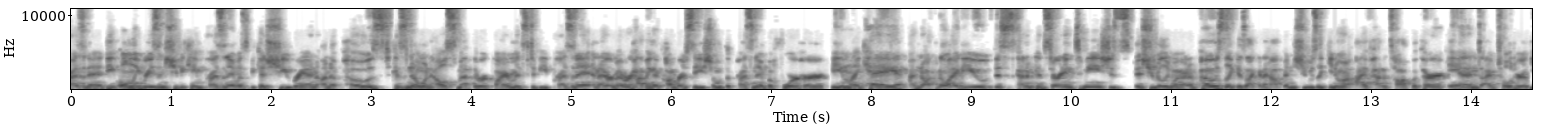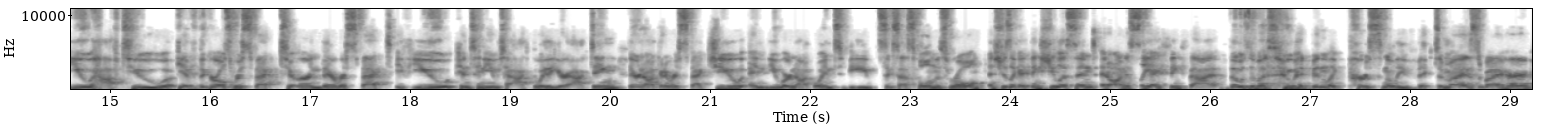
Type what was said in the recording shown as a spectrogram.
president. The only reason she became president was because she ran unopposed because no one else met the requirements to be president. And I remember having a conversation with the president before her being like, Hey, I'm not going to lie to you. This is kind of concerning to me. She's, is she really going unopposed? Like, is that going to happen? She was like, you know what? I've had a talk with her and I've told her you have to give the girls respect to earn their respect. If you continue to act the way that you're acting, they're not going to respect you and you are not going to be successful in this role. And she's like, I think she listened. And honestly, I think that those of us who had been like personally victimized by her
